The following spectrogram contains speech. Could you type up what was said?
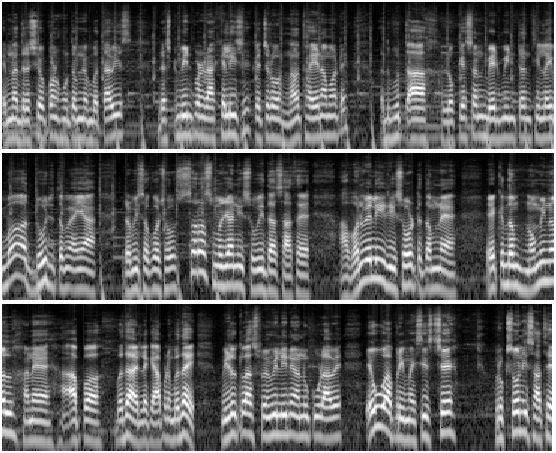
એમના દ્રશ્યો પણ હું તમને બતાવીશ. ડસ્ટબિન પણ રાખેલી છે, કચરો ન થાય એના માટે. અદ્ભુત આ લોકેશન બેડમિન્ટનથી લઈ બધું જ તમે અહીંયા રમી શકો છો. સરસ મજાની સુવિધા સાથે આ વનવેલી રિસોર્ટ તમને એકદમ નોમિનલ અને આપ બધા, એટલે કે આપણે બધાય મિડલ ક્લાસ ફેમિલીને અનુકૂળ આવે એવું આ પ્રિમાઇસીસ છે. વૃક્ષોની સાથે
